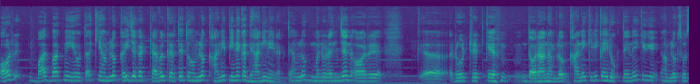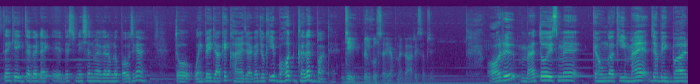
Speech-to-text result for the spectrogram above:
और बात बात में ये होता है कि हम लोग कई जगह ट्रैवल करते हैं तो हम लोग खाने पीने का ध्यान ही नहीं रखते। हम लोग मनोरंजन और रोड ट्रिप के दौरान हम लोग खाने के लिए कहीं रुकते नहीं क्योंकि हम लोग सोचते हैं कि एक जगह डेस्टिनेशन में अगर हम लोग पहुँच गए तो वहीं पे जाके खाया जाएगा जो कि ये बहुत गलत बात है। जी बिल्कुल सही आपने कहा ऋषभ जी। और मैं तो इसमें कहूँगा कि मैं जब एक बार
